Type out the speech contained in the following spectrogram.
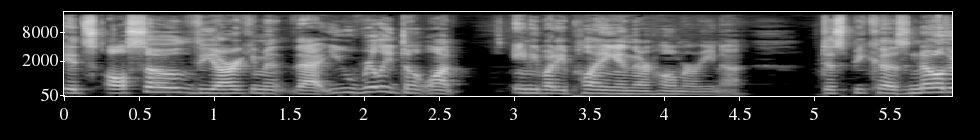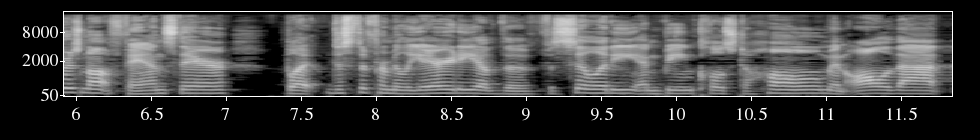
It's also the argument that you really don't want anybody playing in their home arena, just because no, there's not fans there, but just the familiarity of the facility and being close to home and all of that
